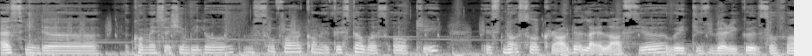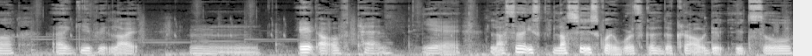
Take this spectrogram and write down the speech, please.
ask in the comment section below. So far, Comic Fiesta was okay. It's not so crowded like last year, which is very good so far. I give it like mm, 8 out of 10 yeah last year is last year is quite worse because the crowd it's so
